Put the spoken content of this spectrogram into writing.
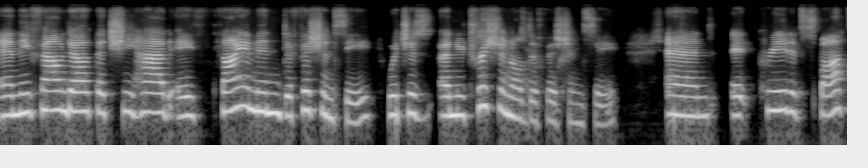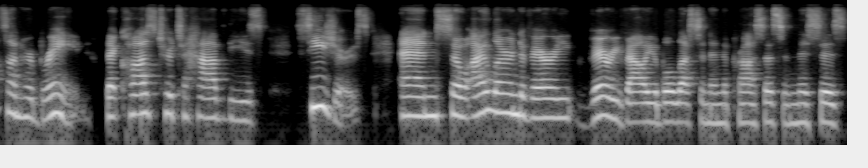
And they found out that she had a thiamine deficiency, which is a nutritional deficiency. And it created spots on her brain that caused her to have these seizures. And so I learned a very, very valuable lesson in the process. And this is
